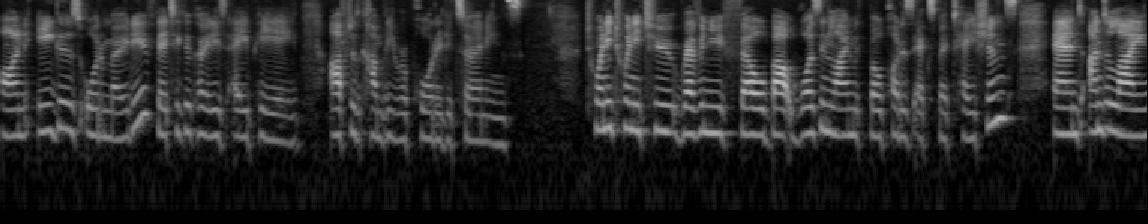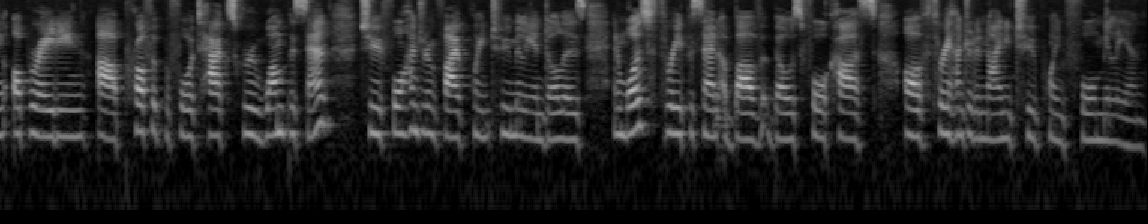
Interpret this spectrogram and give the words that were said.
on Eagers Automotive. Their ticker code is APE after the company reported its earnings. 2022 revenue fell but was in line with Bell Potter's expectations, and underlying operating uh, profit before tax grew 1% to $405.2 million and was 3% above Bell's forecast of 392.4 million.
